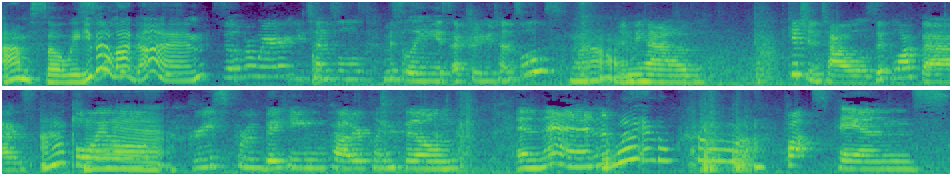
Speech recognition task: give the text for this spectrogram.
I'm so weak. You got a lot done. Silverware, utensils, miscellaneous extra utensils. Wow. And we have kitchen towels, Ziploc bags, foil, grease-proof baking powder, cling film, and then what in the world? Pots, pans.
